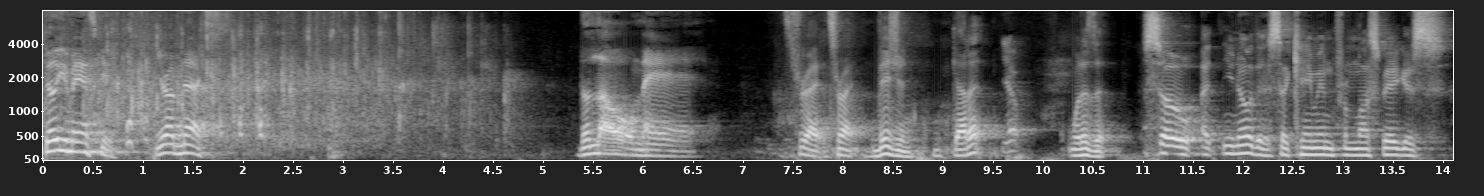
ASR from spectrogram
Bill Umansky, you're up next. The Law Man. That's right, that's right. Vision. Got it? Yep. What is it? So uh, you know this. I came in from Las Vegas.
